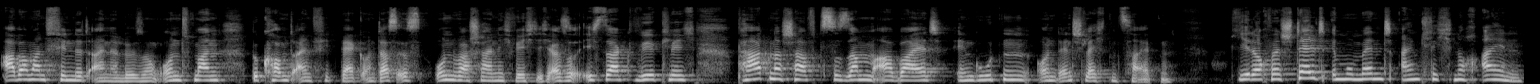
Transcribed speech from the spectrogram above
Aber man findet eine Lösung und man bekommt ein Feedback und das ist unwahrscheinlich wichtig. Also ich sage wirklich Partnerschaft, Zusammenarbeit in guten und in schlechten Zeiten. Jedoch, wer stellt im Moment eigentlich noch ein?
